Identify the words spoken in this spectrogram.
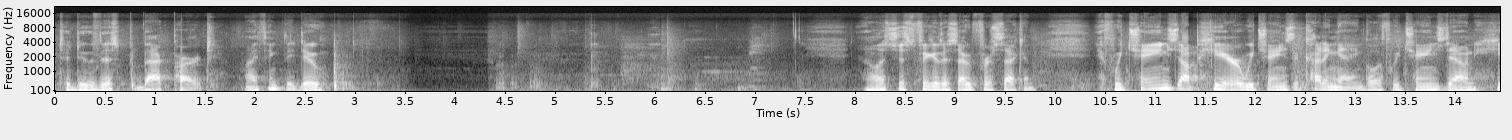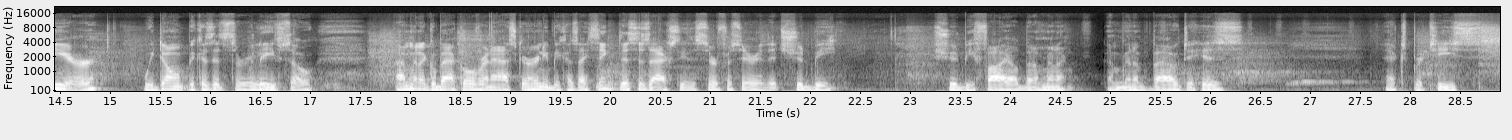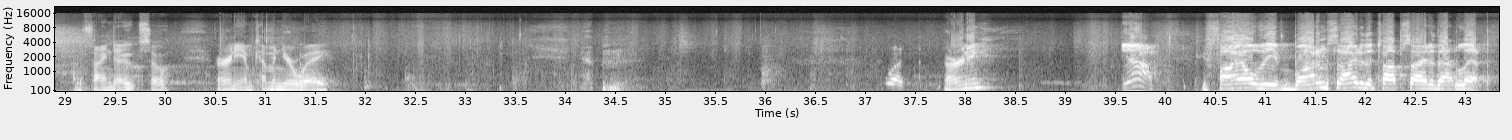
to do this back part. I think they do. Now let's just figure this out for a second. If we change up here, we change the cutting angle. If we change down here, we don't because it's the relief. So I'm going to go back over and ask Ernie because I think this is actually the surface area that should be should be filed. But I'm going to I'm going to bow to his expertise and find out. So Ernie, I'm coming your way. What? Ernie, Yeah, you file the bottom side or the top side of that lip.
